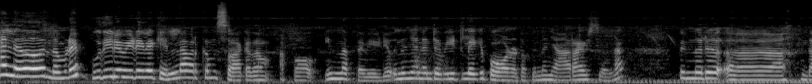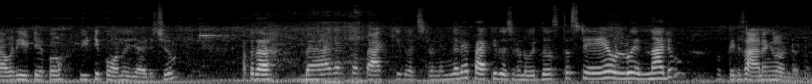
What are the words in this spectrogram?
ഹലോ നമ്മുടെ പുതിയൊരു വീഡിയോയിലേക്ക് എല്ലാവർക്കും സ്വാഗതം. അപ്പോൾ ഇന്നത്തെ വീഡിയോ ഇന്ന് ഞാൻ എന്റെ വീട്ടിലേക്ക് പോകണം കേട്ടോ. ഇന്ന് ഞായറാഴ്ചയാണ്. അപ്പോൾ ഇന്നൊരു എന്താ അവധി കിട്ടിയപ്പോൾ വീട്ടിൽ പോകാമെന്ന് വിചാരിച്ചു. അപ്പോൾ ദാ ബാഗൊക്കെ പാക്ക് ചെയ്ത് വെച്ചിട്ടുണ്ട്. ഇന്നലെ പാക്ക് ചെയ്ത് വെച്ചിട്ടുണ്ട്. ഒരു ദിവസത്തെ സ്റ്റേ ഉള്ളൂ. എന്നാലും ഒത്തിരി സാധനങ്ങളുണ്ട് കേട്ടോ.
